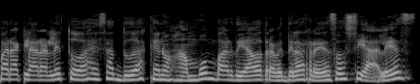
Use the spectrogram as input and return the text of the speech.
para aclararles todas esas dudas que nos han bombardeado a través de las redes sociales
